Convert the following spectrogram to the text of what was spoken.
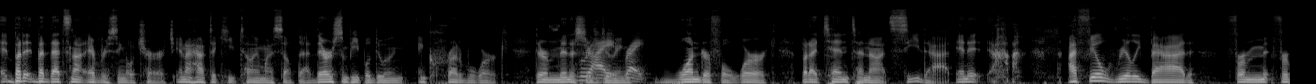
Eh, but it, but that's not every single church, and I have to keep telling myself that there are some people doing incredible work. There are mm-hmm. ministers Right, doing right. wonderful work, but I tend to not see that, and it. I feel really bad for for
